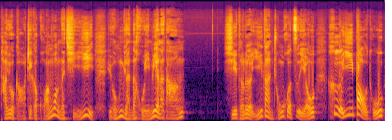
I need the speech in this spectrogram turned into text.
他又搞这个狂妄的起义，永远的毁灭了党。希特勒一旦重获自由，赫伊暴徒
